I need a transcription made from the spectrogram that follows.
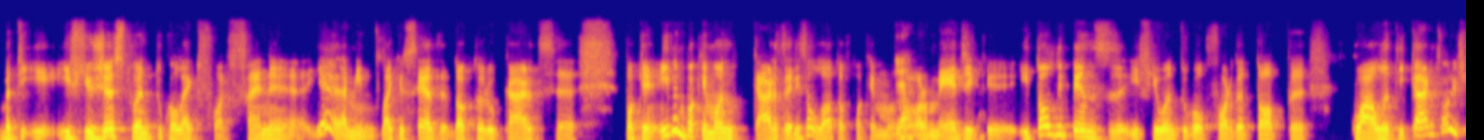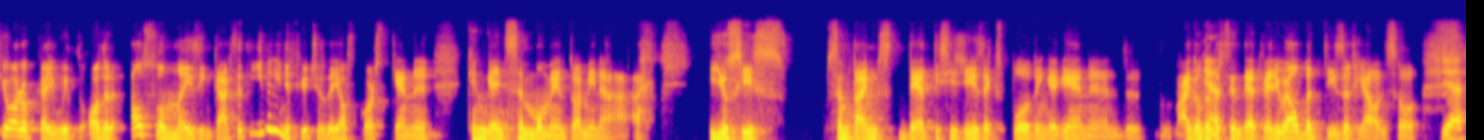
but if you just want to collect for fun, uh, yeah, I mean, like you said, the Doctor Who cards, uh, Pokemon, even Pokemon cards, there is a lot of Pokemon Yeah. or Magic. It all depends if you want to go for the top uh, quality cards or if you are okay with other also amazing cards that even in the future they of course can uh, can gain some momentum. I mean, uh, you see sometimes that TCG is exploding again, and uh, I don't Yeah. understand that very well, but it's a reality. So. Yeah.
